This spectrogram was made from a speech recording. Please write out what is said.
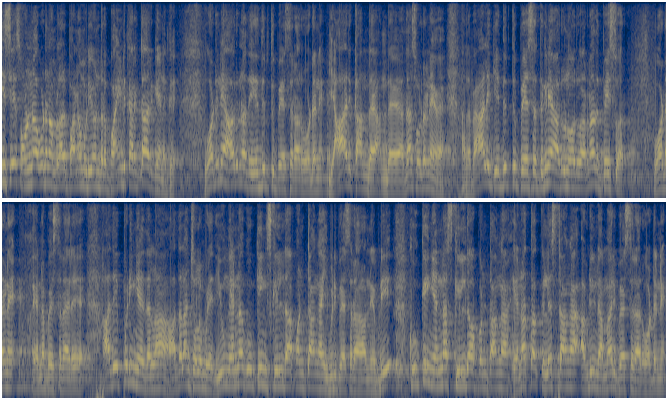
ஈஸியாக சொன்னால் கூட நம்மளால பண்ண முடியுன்ற பாயிண்ட் கரெக்டாக இருக்கு எனக்கு. உடனே அருண் அதை எதிர்த்து பேசுகிறார் உடனே. யாருக்கு அந்த அந்த அதான் சொல்கிறேனே அந்த வேலைக்கு எதிர்த்து பேசுறதுக்குனே அருண் வருவார்னா அதை பேசுவார். உடனே என்ன பேசுகிறாரு அது எப்படிங்க இதெல்லாம்? அதெல்லாம் சொல்ல முடியாது. இவங்க என்ன குக்கிங் ஸ்கில்டாக பண்ணிட்டாங்க? இப்படி பேசுகிறாரு அருண் எப்படி குக்கிங் என்ன ஸ்கில்டாக பண்ணிட்டாங்க? என்னத்தான் கிழிச்சிட்டாங்க? அப்படின்ற மாதிரி பேசுகிறார் உடனே.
